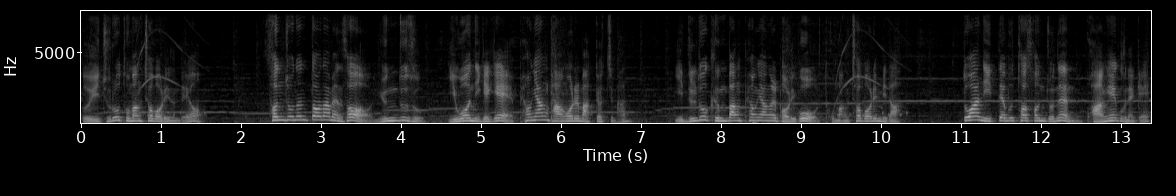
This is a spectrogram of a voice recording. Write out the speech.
의주로 도망쳐 버리는데요. 선조는 떠나면서 윤두수, 이원익에게 평양 방어를 맡겼지만 이들도 금방 평양을 버리고 도망쳐 버립니다. 또한 이때부터 선조는 광해군에게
